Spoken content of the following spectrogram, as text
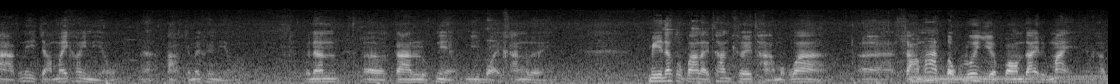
ปากนี่จะไม่ค่อยเหนียวนะปากจะไม่ค่อยเหนียว เพราะนั้นการหลุดเนี่ยมีบ่อยครั้งเลย มีนักตกปลาหลายท่านเคยถามบอกว่าสามารถตกด้วยเหยื่อปลอมได้หรือไม่นะครับ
